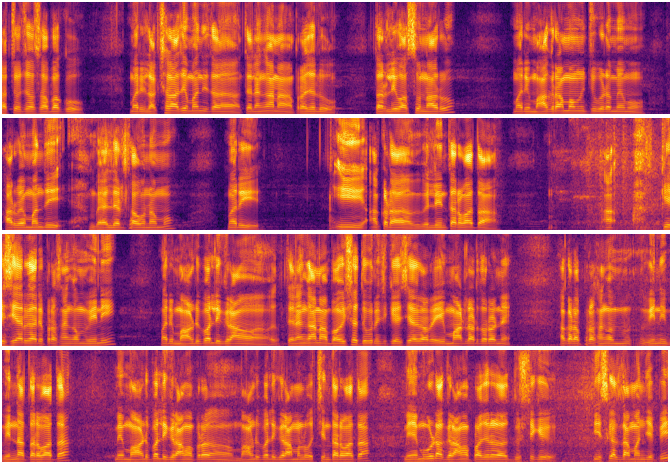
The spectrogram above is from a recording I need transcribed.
రచోత్సవ సభకు మరి లక్షలాది మంది త- తెలంగాణ ప్రజలు తరలి వస్తున్నారు మరి మా గ్రామం నుంచి కూడా మేము అరవై మంది బయలుదేరుతా ఉన్నాము. మరి ఈ అక్కడ వెళ్ళిన తర్వాత కేసీఆర్ గారి ప్రసంగం విని మరి మామిడిపల్లి గ్రామ తెలంగాణ భవిష్యత్తు గురించి కేసీఆర్ గారు ఏం మాట్లాడతారని అక్కడ ప్రసంగం విని విన్న తర్వాత మేము మామిడిపల్లి గ్రామ ప్ర మామిడిపల్లి గ్రామంలో వచ్చిన తర్వాత మేము కూడా గ్రామ ప్రజల దృష్టికి తీసుకెళ్తామని చెప్పి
